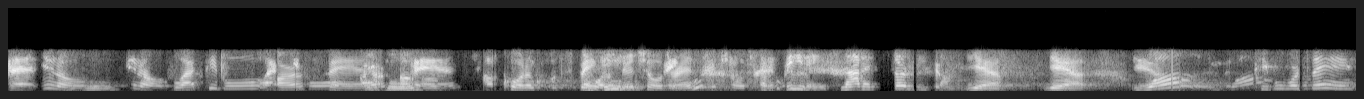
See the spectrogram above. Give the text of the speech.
that you know you know black people black are people fans are Mhm. fans of quote unquote spanking their Beating. children. their children. Beating, not at 30 something. Yeah, yeah. Yeah. Well, people were saying,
